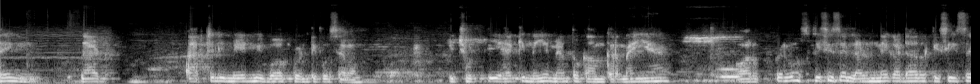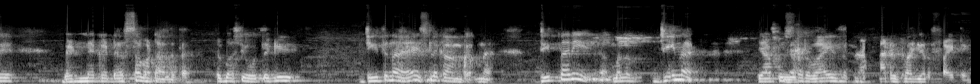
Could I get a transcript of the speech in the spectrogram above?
thing that actually made me work 24/7 कि छुट्टी है कि नहीं है मैं तो काम करना ही है। और फिर वो किसी से लड़ने का डर किसी से भिड़ने का डर सब हटा देता है। फिर बस ये होता है कि जीतना है इसलिए काम करना है जीतना नहीं मतलब जीना है you have to survive that is why you're fighting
